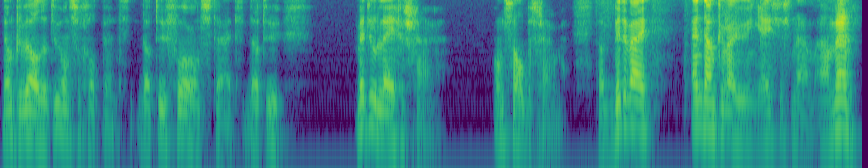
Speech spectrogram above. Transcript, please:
Dank u wel dat u onze God bent. Dat u voor ons strijdt. Dat u met uw legerscharen ons zal beschermen. Dat bidden wij en danken wij u in Jezus' naam. Amen.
